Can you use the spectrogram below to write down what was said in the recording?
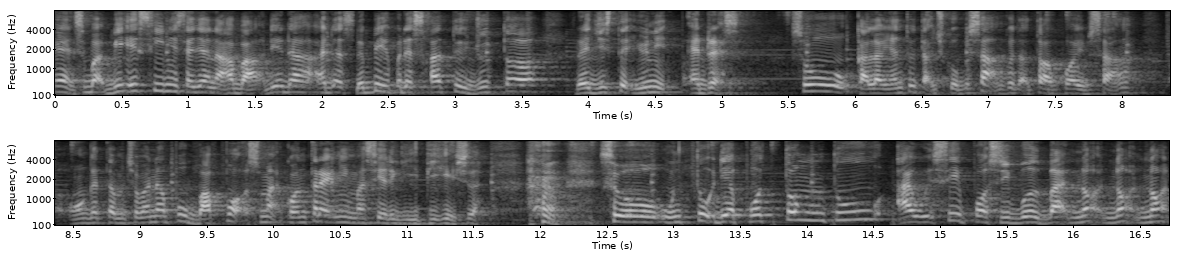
kan? Sebab BAC ni saja nak abang dia dah ada lebih pada 100 juta registered unit address So kalau yang tu tak cukup besar, aku tak tahu apa yang besar. Orang kata macam mana pun bapak smart contract ni masih lagi ETH lah. so untuk dia potong tu, I would say possible but not not not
